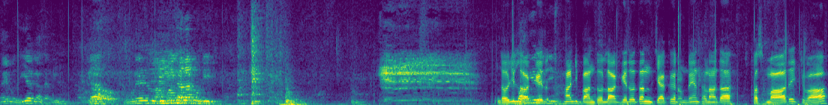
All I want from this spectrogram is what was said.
ਨਹੀਂ ਵਧੀਆ ਗੱਲ ਹੈ ਵੀ ਆਹੋ। ਪੂਰੇ ਕੀ ਗੱਲ ਆ ਲਓ ਜੀ ਲਾਗੇ। ਹਾਂਜੀ ਬੰਦੋਂ ਲਾਗੇ ਤੋਂ ਤੁਹਾਨੂੰ ਚੈੱਕ ਕਰਾਉਂਦੇ ਆ ਥਣਾ ਦਾ ਪਸਮਾ ਤੇ ਚਵਾ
